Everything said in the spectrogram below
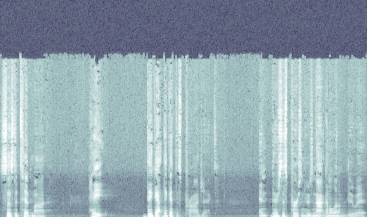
says to Tipmont, hey, they got, they got this project. And there's this person who's not going to let them do it.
